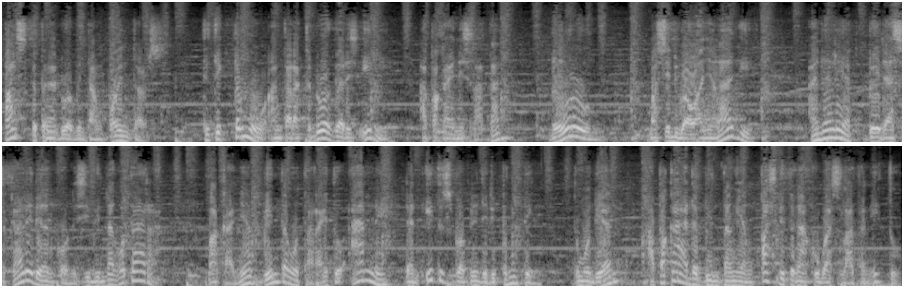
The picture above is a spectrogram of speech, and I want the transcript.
pas ke tengah dua bintang pointers. Titik temu antara kedua garis ini, apakah ini selatan? Belum, masih di bawahnya lagi. Anda lihat, beda sekali dengan kondisi bintang utara. Makanya bintang utara itu aneh, dan itu sebabnya jadi penting. Kemudian, apakah ada bintang yang pas di tengah kubah selatan itu?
